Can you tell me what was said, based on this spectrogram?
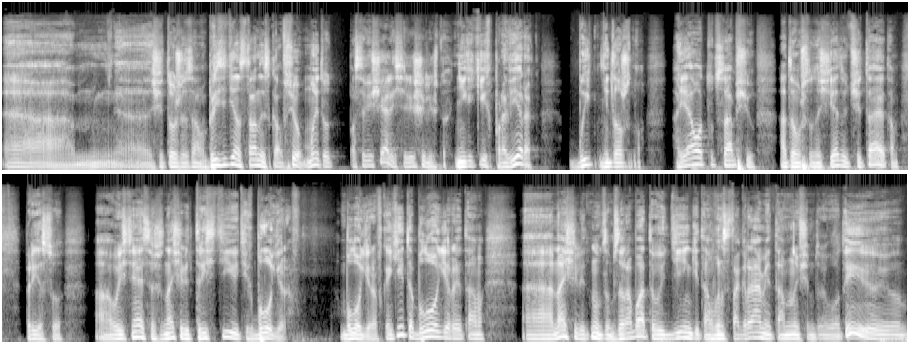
э, э, значит, то же самое. Президент страны сказал, все, мы тут посовещались и решили, что никаких проверок быть не должно. А я вот тут сообщу о том, что, значит, я тут читаю там прессу, а выясняется, что начали трясти этих блогеров. Блогеров. Какие-то блогеры там э, начали, ну, там, зарабатывают деньги там в Инстаграме, там, ну, чем-то, вот, и э,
